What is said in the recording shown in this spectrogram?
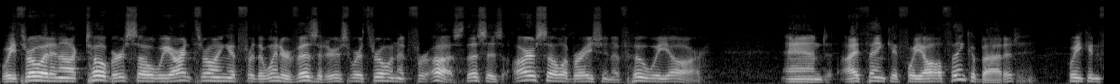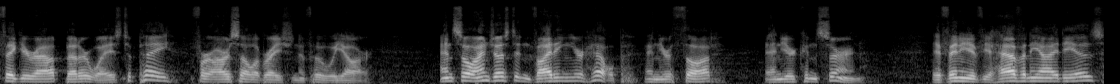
We throw it in October, so we aren't throwing it for the winter visitors, we're throwing it for us. This is our celebration of who we are. And I think if we all think about it, we can figure out better ways to pay for our celebration of who we are. And so I'm just inviting your help and your thought and your concern. If any of you have any ideas,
